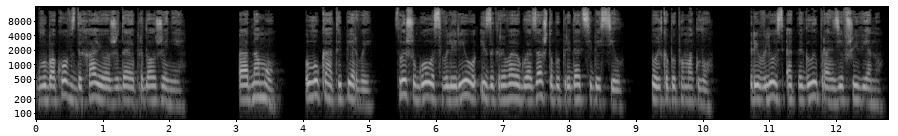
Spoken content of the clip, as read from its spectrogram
Глубоко вздыхаю, ожидая продолжения. По одному. «Лука, ты первый». Слышу голос Валерио и закрываю глаза, чтобы придать себе сил. Только бы помогло. Кривлюсь от иглы, пронзившей вену.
